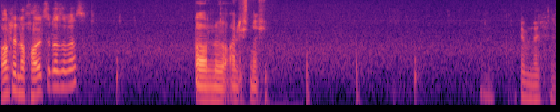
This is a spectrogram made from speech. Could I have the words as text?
Braucht ihr noch Holz oder sowas? äh, nö, eigentlich nicht. Eben nicht. Dann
